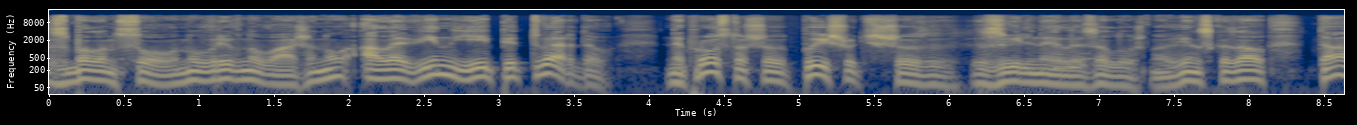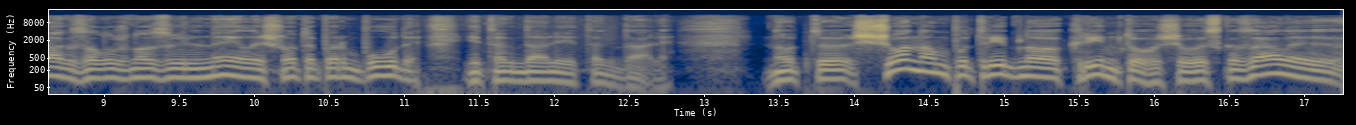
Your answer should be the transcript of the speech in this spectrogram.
збалансовану, врівноважену, але він їй підтвердив. Не просто що пишуть, що звільнили залужного. Він сказав, так, залужного звільнили, що тепер буде, і так далі. і так далі. От е, Що нам потрібно, крім того, що ви сказали,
